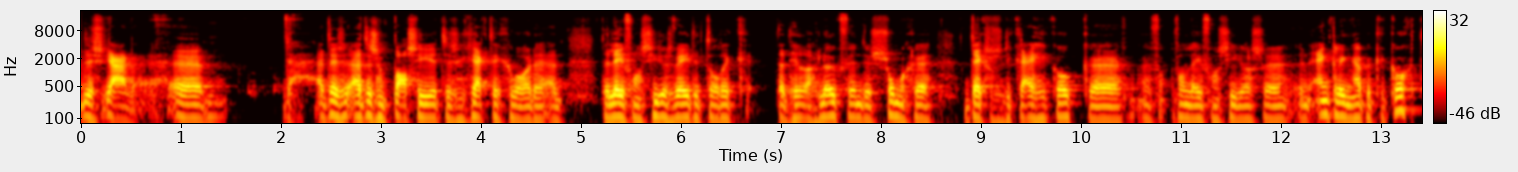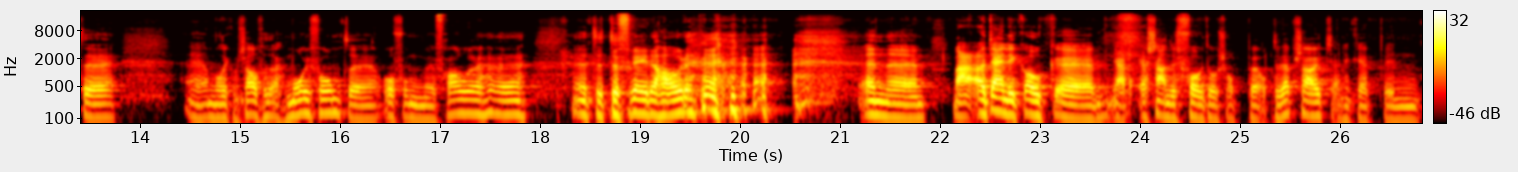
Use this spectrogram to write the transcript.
dus ja, uh, ja het, is, het is een passie, het is een gekte geworden. En de leveranciers weten dat ik dat heel erg leuk vind. Dus sommige deksels die krijg ik ook van, van, leveranciers. een enkeling heb ik gekocht. Uh, omdat ik hem zelf heel erg mooi vond. Of om vrouwen te, tevreden houden. en, maar uiteindelijk ook, ja, er staan dus foto's op, op de website. En ik heb in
